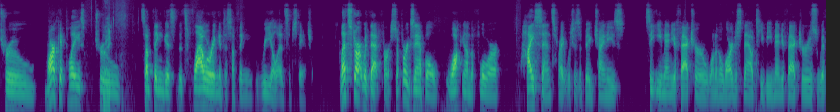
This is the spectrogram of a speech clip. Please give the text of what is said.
true marketplace, true something that's, that's flowering into something real and substantial. Let's start with that first. So, for example, walking on the floor, Hisense, right, which is a big Chinese CE manufacturer, one of the largest now TV manufacturers with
